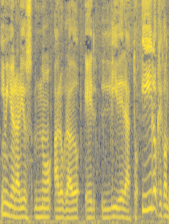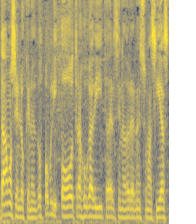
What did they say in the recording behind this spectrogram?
y Millonarios no ha logrado el liderato. Y lo que contábamos en lo que no es Voz Populi, otra jugadita del senador Ernesto Macías,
